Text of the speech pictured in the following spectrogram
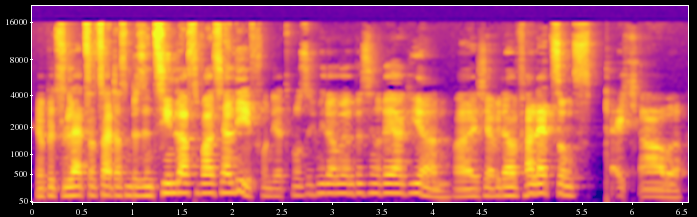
Ich habe jetzt in letzter Zeit das ein bisschen ziehen lassen, weil es ja lief. Und jetzt muss ich wieder ein bisschen reagieren, weil ich ja wieder Verletzungspech habe.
